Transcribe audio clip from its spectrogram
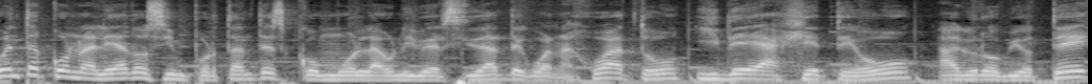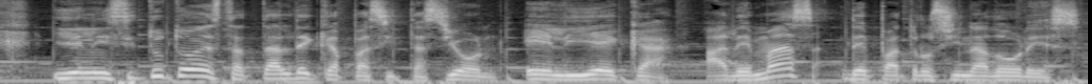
Cuenta con aliados importantes como la Universidad de Guanajuato, IDEA GTO, Agrobiotech y el Instituto Estatal de Capacitación, el IECA, además de patrocinadores.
